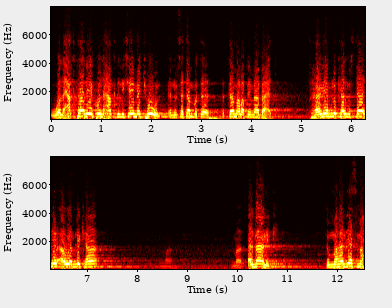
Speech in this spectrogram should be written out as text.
والعقد هذا يكون عقد لشيء مجهول أنه ستنبت الثمرة فيما بعد. فهل يملكها المستاجر أو يملكها المالك, المالك. ثم هل يسمح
